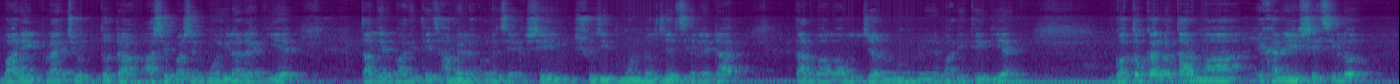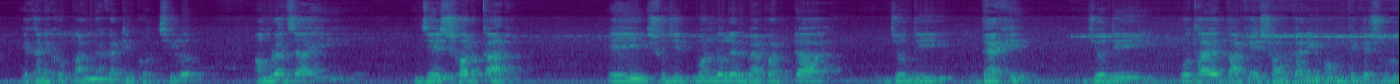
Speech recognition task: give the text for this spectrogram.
বাড়ির প্রায় চোদ্দটা আশেপাশের মহিলারা গিয়ে তাদের বাড়িতে ঝামেলা করেছে। সেই সুজিত মণ্ডল যে ছেলেটা তার বাবা উজ্জ্বল মন্ডলের বাড়িতে গিয়ে গতকালও তার মা এখানে এসেছিল, এখানে খুব কান্নাকাটি করছিল। আমরা চাই যে সরকার এই সুজিত মণ্ডলের ব্যাপারটা যদি দেখে, যদি কোথায় তাকে সরকারি হোম থেকে শুরু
